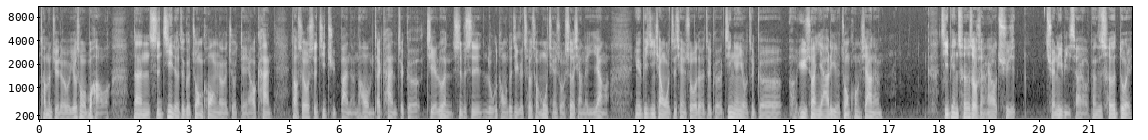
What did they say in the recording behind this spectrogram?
他们觉得有什么不好啊？但实际的这个状况呢，就得要看到时候实际举办了，然后我们再看这个结论是不是如同这几个车手目前所设想的一样啊？因为毕竟像我之前说的，这个今年有这个呃预算压力的状况下呢，即便车手想要去全力比赛哦，但是车队。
